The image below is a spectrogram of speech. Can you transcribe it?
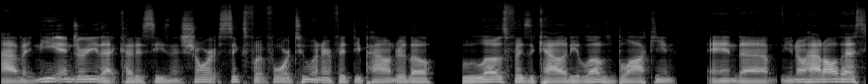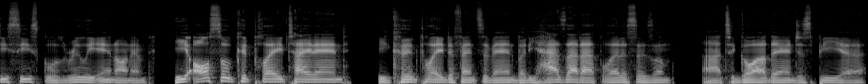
have a knee injury that cut his season short. Six foot four, 250 pounder though, who loves physicality, loves blocking, and uh, you know had all the SEC schools really in on him. He also could play tight end. He could play defensive end, but he has that athleticism uh, to go out there and just be a,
